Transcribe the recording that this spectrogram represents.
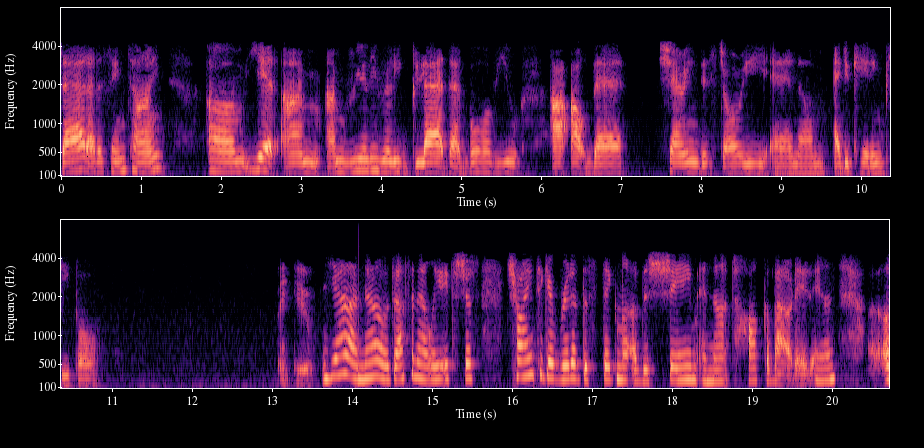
sad at the same time um, yet I'm I'm really really glad that both of you are out there sharing this story and um, educating people. Thank you. Yeah, no, definitely. It's just trying to get rid of the stigma of the shame and not talk about it. And uh,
